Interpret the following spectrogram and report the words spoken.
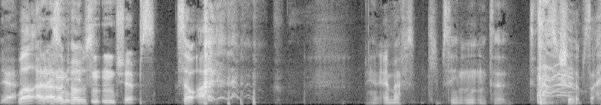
Yeah. Well, and I don't suppose- eat mm-mm chips. So I Man, MF keeps saying mm to to those chips. I,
